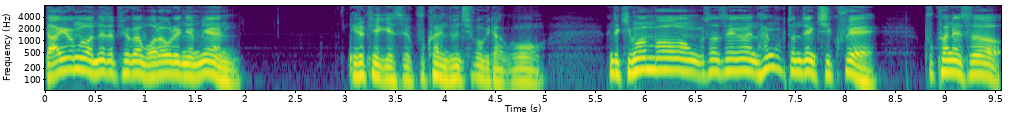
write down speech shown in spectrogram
나경원 원내대표가 뭐라고 그랬냐면 이렇게 얘기했어요. 북한의 눈치 보기라고. 근데 김원봉 선생은 한국 전쟁 직후에 북한에서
